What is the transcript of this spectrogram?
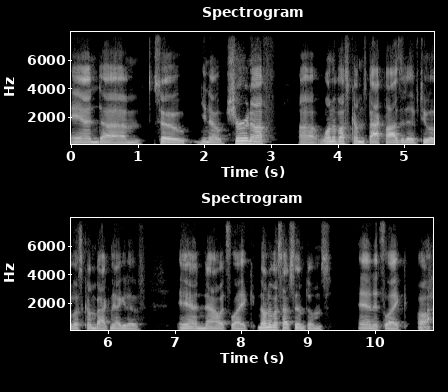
And um, so, you know, sure enough, uh, one of us comes back positive, two of us come back negative, and now it's like none of us have symptoms, and it's like, oh,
